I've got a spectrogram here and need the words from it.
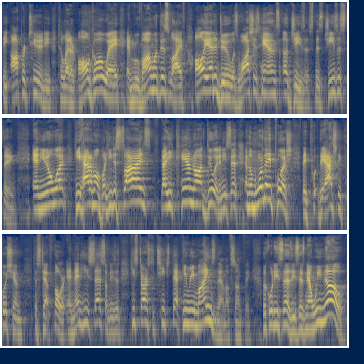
the opportunity to let it all go away and move on with his life, all he had to do was wash his hands of Jesus, this Jesus thing. And you know what? He had him on, but he decides that he cannot do it. And he said, and the more they push, they, pu- they actually push him to step forward. And then he says something. He says, he starts to teach them. He reminds them of something. Look what he says. He says, Now we know,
